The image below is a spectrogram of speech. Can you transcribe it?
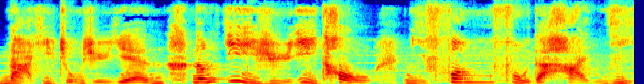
哪一种语言能一语意透你丰富的含义？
